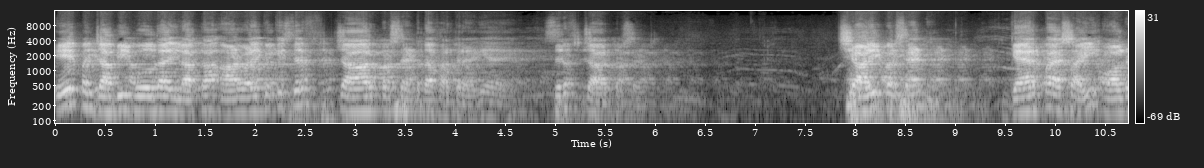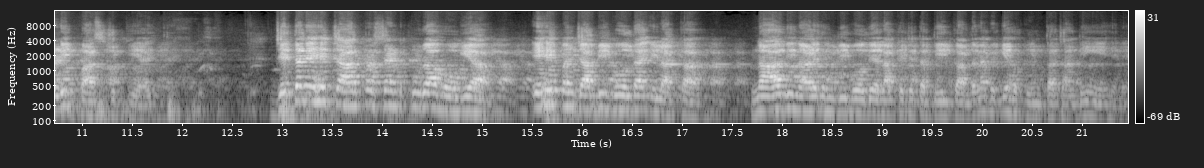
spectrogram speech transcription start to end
ਇਹ ਪੰਜਾਬੀ ਬੋਲਦਾ ਇਲਾਕਾ ਆਉਣ ਵਾਲੇ, ਕਿਉਂਕਿ ਸਿਰਫ 4% ਦਾ ਫ਼ਰਕ ਰਹਿ ਗਿਆ ਹੈ, ਸਿਰਫ 4% 46% ਗੈਰ ਭਾਸ਼ਾਈ ਆਲਰੇਡੀ ਬਸ ਚੁੱਕੀ ਹੈ ਇੱਥੇ। ਜਿੱਦਣ ਇਹ 4% ਪੂਰਾ ਹੋ ਗਿਆ, ਇਹ ਪੰਜਾਬੀ ਬੋਲਦਾ ਇਲਾਕਾ, ਨਾਲ ਦੀ ਨਾਲ ਹਿੰਦੀ ਬੋਲਦੇ ਇਲਾਕੇ 'ਚ ਤਬਦੀਲ ਕਰ ਦੇਣਾ, ਕਿਉਂਕਿ ਹਕੂਮਤਾਂ ਚਾਹੁੰਦੀਆਂ ਇਹ ਨੇ।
